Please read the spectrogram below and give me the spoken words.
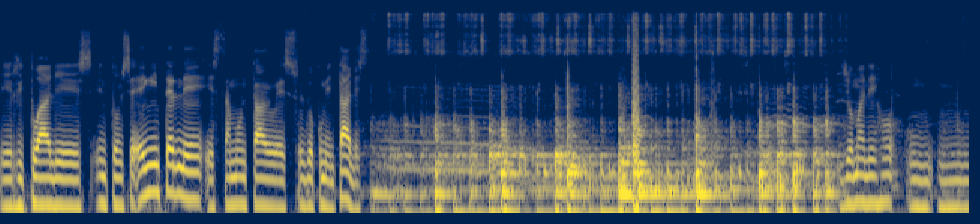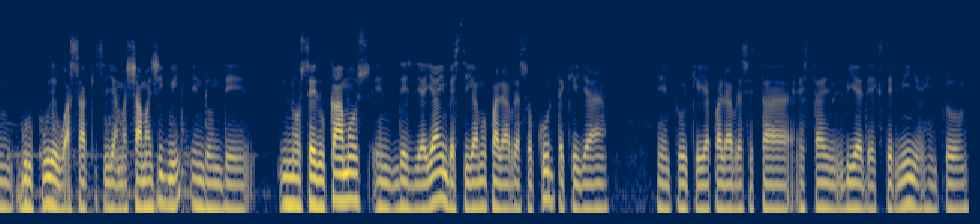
eh, rituales. Entonces en internet están montados esos documentales. Yo manejo un, grupo de WhatsApp que se llama Shama en donde nos educamos desde allá, investigamos palabras ocultas que ya que ya palabras está, está en vía de exterminio, ejemplo,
